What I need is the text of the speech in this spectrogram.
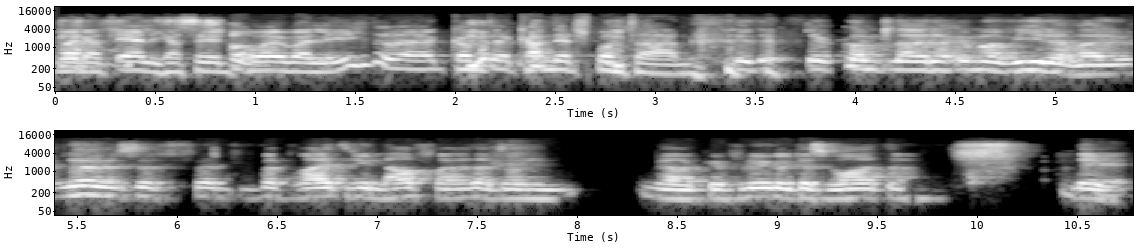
mal ganz ehrlich, hast du den vorher überlegt oder kommt der, kam der spontan? Der, der, kommt leider immer wieder, weil ne, es verbreitet sich ein Lauffeuer, das ist halt so ein ja, geflügeltes Wort. Nee, okay.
